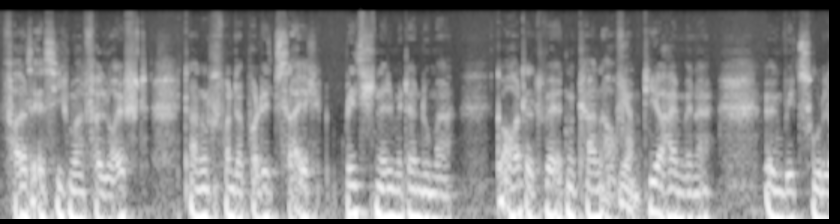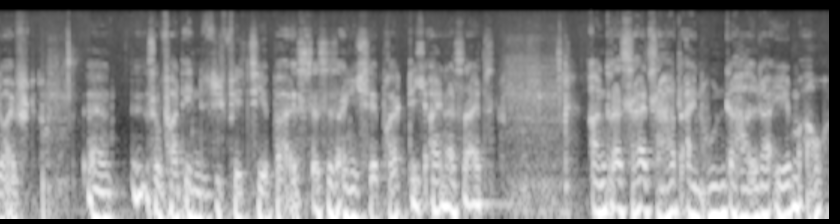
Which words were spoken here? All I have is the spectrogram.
falls er sich mal verläuft, dann von der Polizei blitzschnell mit der Nummer geortet werden kann, auch vom ja. Tierheim, wenn er irgendwie zuläuft, äh, sofort identifizierbar ist. Das ist eigentlich sehr praktisch einerseits. Andererseits hat ein Hundehalter eben auch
